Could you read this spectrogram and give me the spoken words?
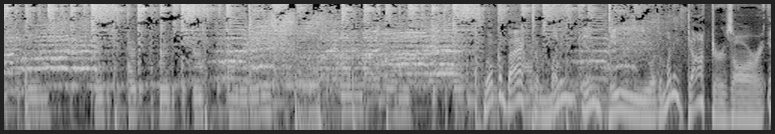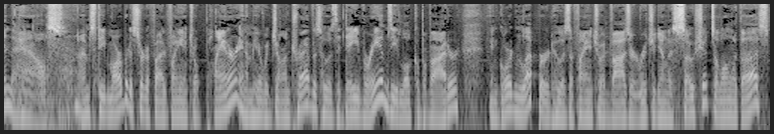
us. Welcome back to Money MD, where the money doctors are in the house. I'm Steve Marbert, a certified financial planner, and I'm here with John Travis, who is a Dave Ramsey local provider, and Gordon Leopard, who is a financial advisor at Richard Young Associates, along with us.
